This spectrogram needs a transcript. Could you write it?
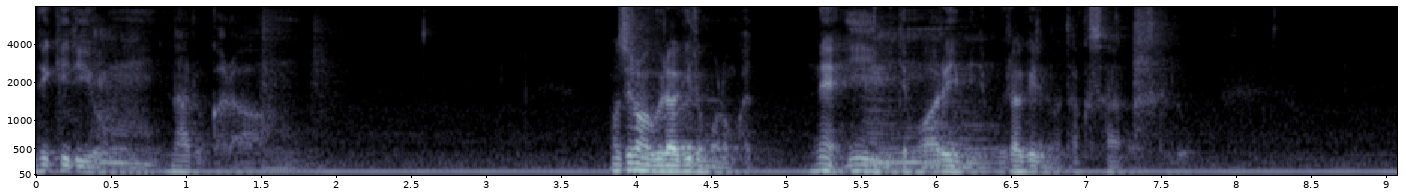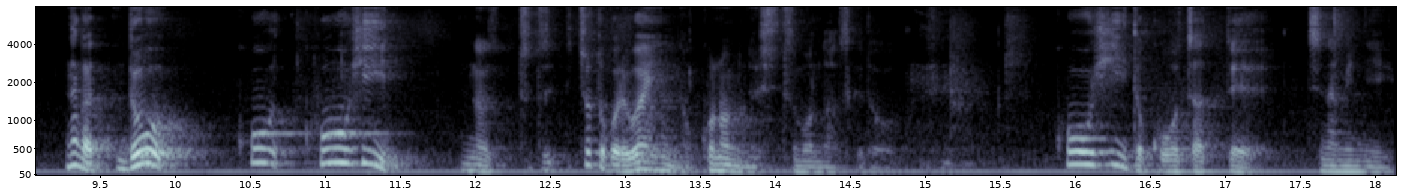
できるようになるから、もちろん裏切るものがねいい意味でも悪い意味でも裏切るのはたくさんあるんですけど。なんかどうコーコーヒーのちょっとちょっとこれワインの好みの質問なんですけどコーヒーと紅茶ってちなみに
